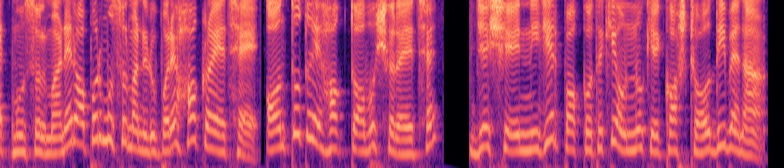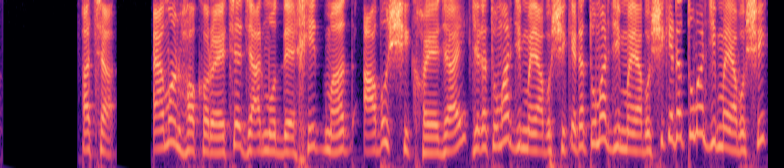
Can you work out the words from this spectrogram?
এক মুসলমানের অপর মুসলমানের উপরে হক রয়েছে। অন্তত এ হক তো অবশ্য রয়েছে, যে সে নিজের পক্ষ থেকে অন্যকে কষ্ট দিবে না। আচ্ছা এমন হক রয়েছে যার মধ্যে খিদমাত আবশ্যিক হয়ে যায়, যেটা তোমার জিম্মায় আবশ্যিক, এটা তোমার জিম্মায় আবশ্যিক, এটা তোমার জিম্মায় আবশ্যিক।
